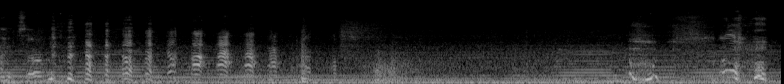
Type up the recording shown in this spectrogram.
I'm sorry.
